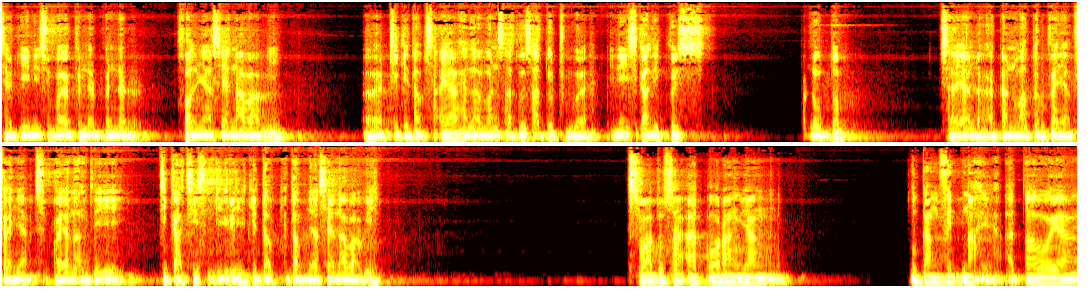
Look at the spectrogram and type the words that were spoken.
Jadi ini supaya benar-benar kholnya saya Nawawi. E, di kitab saya halaman 112. Ini sekaligus penutup. Saya tidak akan matur banyak-banyak supaya nanti dikaji sendiri kitab-kitabnya saya Nawawi. Suatu saat orang yang tukang fitnah ya atau yang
